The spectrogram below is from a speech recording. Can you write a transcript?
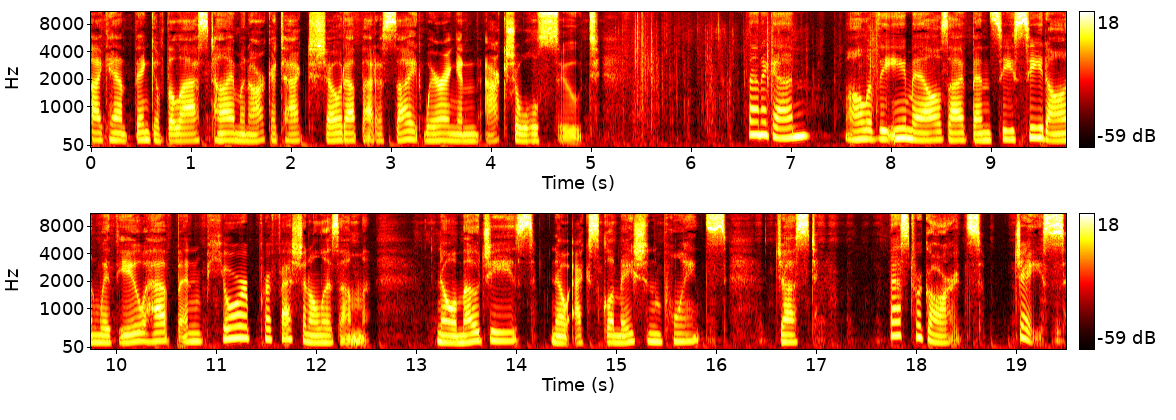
I can't think of the last time an architect showed up at a site wearing an actual suit. Then again, all of the emails I've been CC'd on with you have been pure professionalism. No emojis, no exclamation points, just best regards, Jace.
